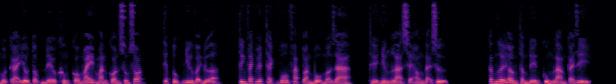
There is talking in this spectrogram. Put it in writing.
một cái yêu tộc đều không có may mắn còn sống sót, tiếp tục như vậy nữa, tinh phách huyết thạch vô pháp toàn bộ mở ra, thế nhưng là sẽ hỏng đại sự. Các ngươi âm thầm đến cùng làm cái gì?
